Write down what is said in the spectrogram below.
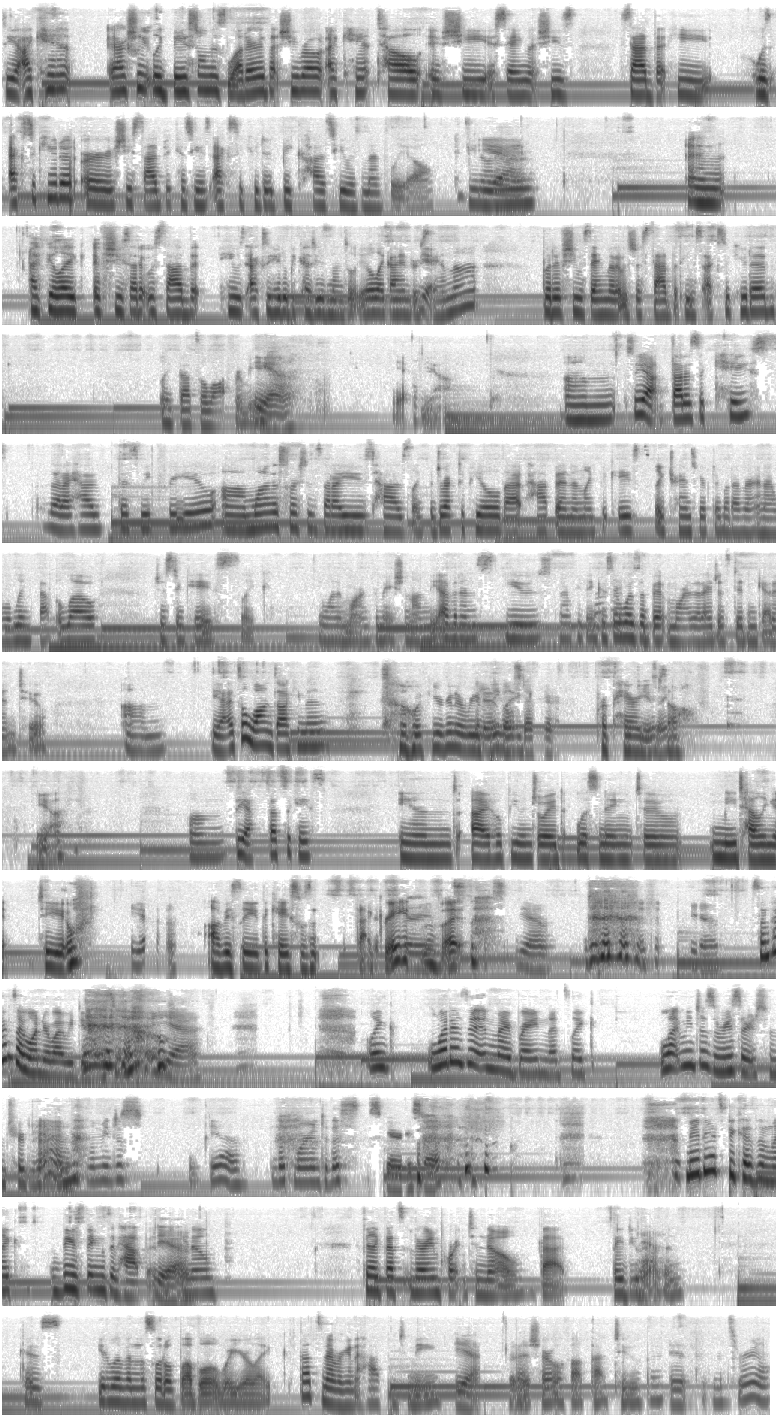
so yeah, I can't actually like based on this letter that she wrote, I can't tell if she is saying that she's sad that he was executed or she's sad because he was executed because he was mentally ill. You know what I Yeah. mean? And I feel like if she said it was sad that he was executed because he was mentally ill, like I understand that. But if she was saying that it was just sad that he was executed, like that's a lot for me. Yeah. Yeah. Um, so yeah, that is the case that I had this week for you. Um, one of the sources that I used has like the direct appeal that happened and like the case like transcript or whatever, and I will link that below just in case like you wanted more information on the evidence used and everything because there was a bit more that I just didn't get into. Um, yeah, it's a long document, so if you're gonna read it, like prepare confusing. yourself. yeah. Um, but yeah, that's the case. And I hope you enjoyed listening to me telling it to you. Yeah. Obviously, the case wasn't that great, very- but Yeah. yeah. sometimes I wonder why we do this. You know? yeah. like, what is it in my brain that's like, let me just research some true Yeah. crime? Let me just yeah look more into this scary stuff. Maybe it's because I'm like, these things have happened. Yeah. You know? I feel like that's very important to know that they do Yeah. happen. Because you live in this little bubble where you're like, that's never going to happen to me. yeah. But But Cheryl thought that too. But it, it's real.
